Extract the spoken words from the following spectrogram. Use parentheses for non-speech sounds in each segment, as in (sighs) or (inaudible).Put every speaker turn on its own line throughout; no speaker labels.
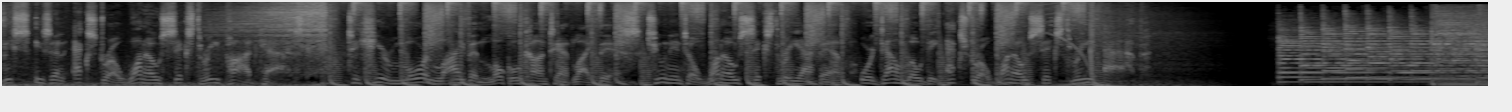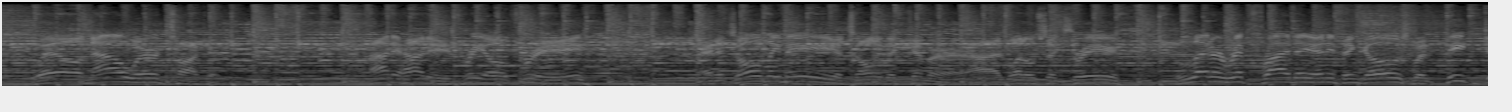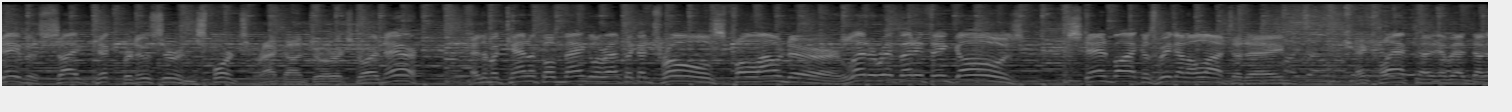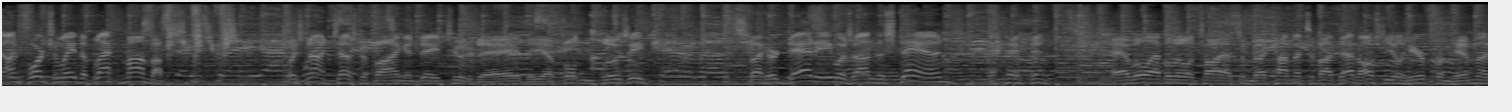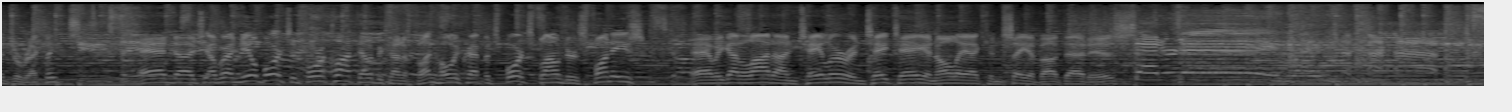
This is an extra 1063 podcast. To hear more live and local content like this, tune into 1063 FM or download the Extra 1063 app.
Well, now we're talking. Howdy, howdy, 303. And it's only me, it's only the Kimmer at 1063. Let her rip Friday, anything goes with Pete Davis, sidekick producer and sports raconteur extraordinaire. And the mechanical mangler at the controls, Flounder. Let her rip, anything goes. Stand by because we got a lot today. And Clack, uh, uh, unfortunately, the Black Mamba was not testifying in day two today, the uh, Fulton Floozy. But her daddy was on the stand. (laughs) And, we'll have a little talk, some uh, comments about that. Also, you'll hear from him uh, directly. And uh, we're at Neal Boortz at 4 o'clock. That'll be kind of fun. Holy crap at sports, Flounders Funnies. And we got a lot on Taylor and Tay Tay, and all I can say about that is Saturday. (laughs)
